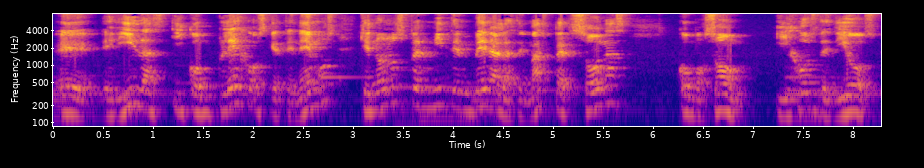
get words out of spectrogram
eh, heridas y complejos que tenemos que no nos permiten ver a las demás personas como son, hijos de Dios,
